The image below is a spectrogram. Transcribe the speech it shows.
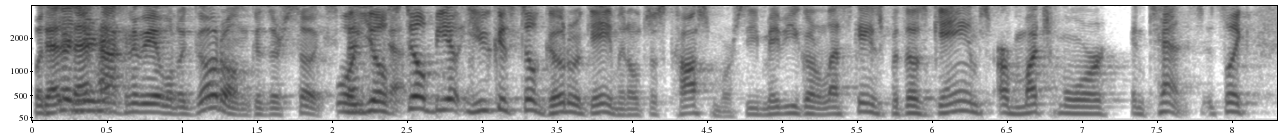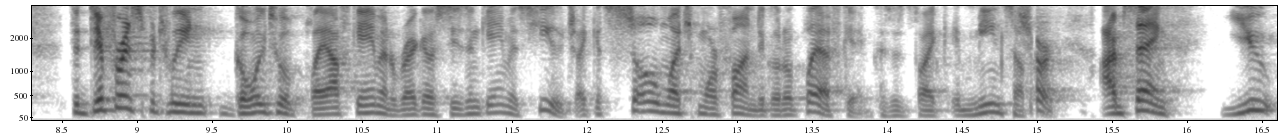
But that- then that- you're not going to be able to go to them because they're so expensive. Well, you'll still be. You could still go to a game. It'll just cost more. So you, maybe you go to less games, but those games are much more intense. It's like the difference between going to a playoff game and a regular season game is huge. Like it's so much more fun to go to a playoff game because it's like it means something. Sure. I'm saying you.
